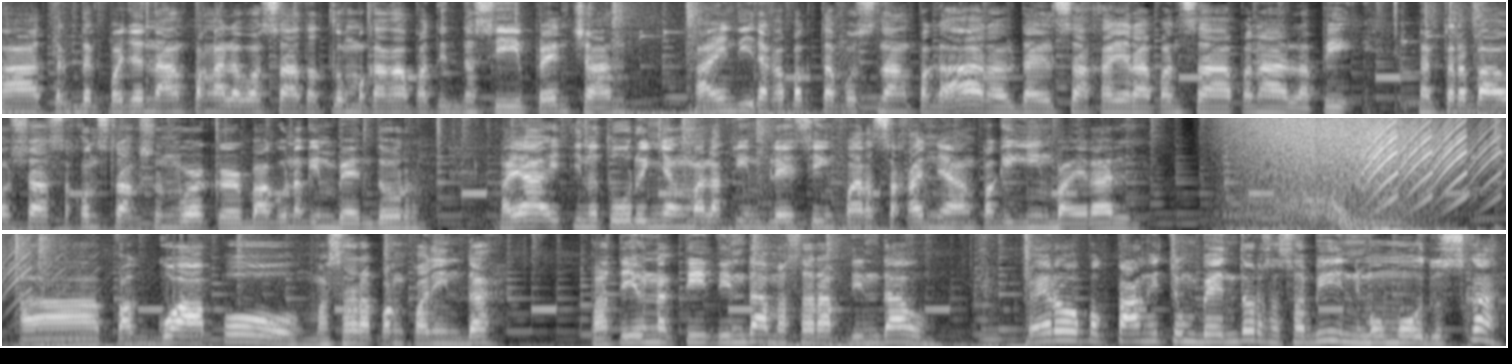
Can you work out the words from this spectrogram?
At dagdag pa dyan na ang pangalawa sa tatlong magkakapatid na si Frenchan ay hindi nakapagtapos ng pag-aaral dahil sa kahirapan sa panalapi. Nagtrabaho siya sa construction worker bago naging vendor. Kaya itinuturing niyang malaking blessing para sa kanya ang pagiging viral. Ah, pag gwapo, masarap ang paninda. Pati yung nagtitinda, masarap din daw. Pero pag pangit yung vendor, sasabihin, imomodus ka.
